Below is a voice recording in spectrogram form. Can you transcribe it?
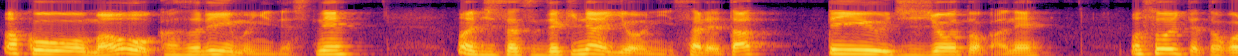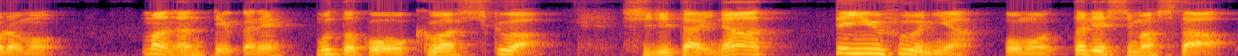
まあこう、魔王カザリームにですね、まあ自殺できないようにされたっていう事情とかね、まあそういったところも、まあなんていうかね、もっとこう、詳しくは知りたいなっていうふうには思ったりしました。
